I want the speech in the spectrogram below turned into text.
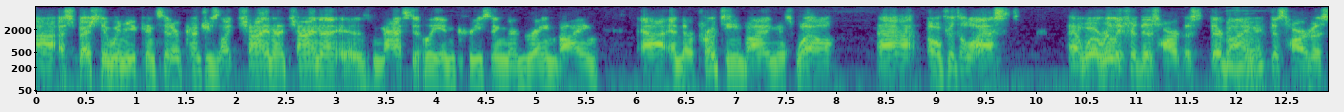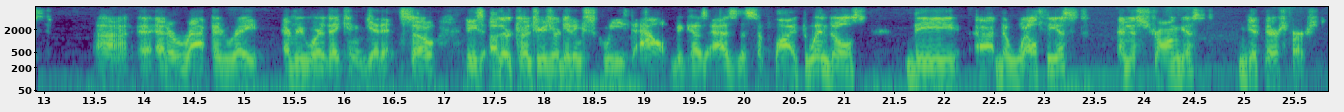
uh, especially when you consider countries like China. China is massively increasing their grain buying uh, and their protein buying as well uh, over the last, uh, well, really for this harvest. They're buying mm-hmm. this harvest uh, at a rapid rate everywhere they can get it. So these other countries are getting squeezed out because as the supply dwindles, the uh, the wealthiest and the strongest get theirs first.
